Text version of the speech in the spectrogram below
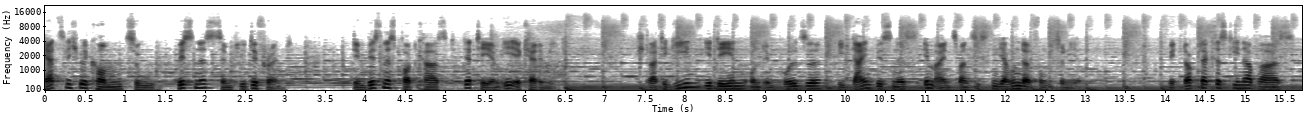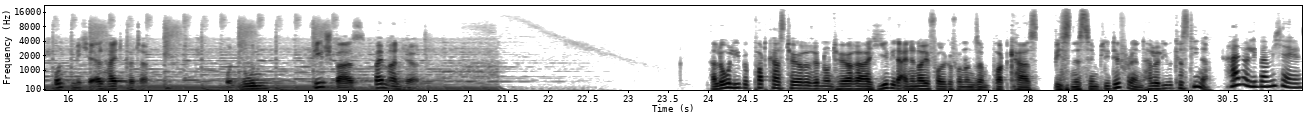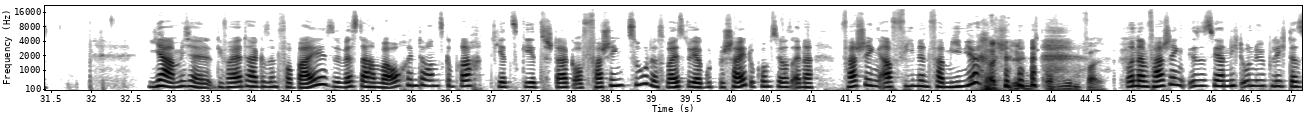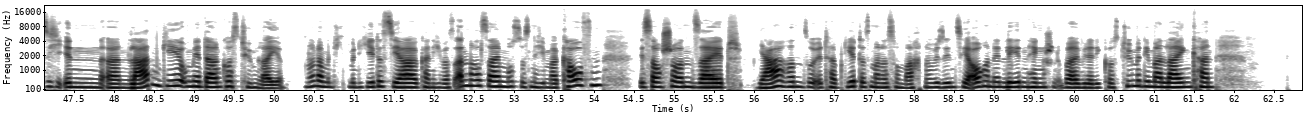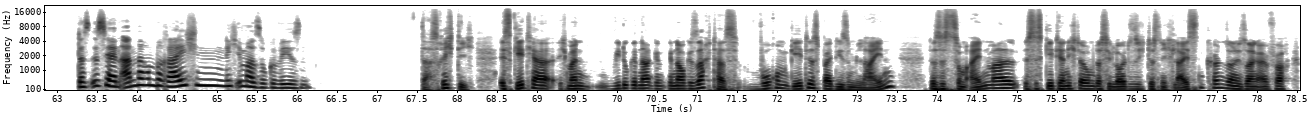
Herzlich willkommen zu Business Simply Different, dem Business Podcast der TME Academy. Strategien, Ideen und Impulse, wie dein Business im 21. Jahrhundert funktioniert. Mit Dr. Christina Braas und Michael Heidkötter. Und nun viel Spaß beim Anhören. Hallo, liebe Podcast-Hörerinnen und Hörer. Hier wieder eine neue Folge von unserem Podcast Business Simply Different. Hallo, liebe Christina. Hallo, lieber Michael. Ja, Michael, die Feiertage sind vorbei. Silvester haben wir auch hinter uns gebracht. Jetzt geht es stark auf Fasching zu. Das weißt du ja gut Bescheid. Du kommst ja aus einer Fasching-affinen Familie. Das stimmt, auf jeden Fall. Und am Fasching ist es ja nicht unüblich, dass ich in einen Laden gehe und mir da ein Kostüm leihe. Ne, damit ich, bin jedes Jahr kann ich was anderes sein, muss das nicht immer kaufen. Ist auch schon seit Jahren so etabliert, dass man das so macht. Ne? Wir sehen es hier auch in den Läden, hängen schon überall wieder die Kostüme, die man leihen kann. Das ist ja in anderen Bereichen nicht immer so gewesen. Das ist richtig. Es geht ja, ich meine, wie du genau, genau gesagt hast, worum geht es bei diesem Leihen? Das ist zum einen mal, es, geht ja nicht darum, dass die Leute sich das nicht leisten können, sondern sie sagen einfach,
